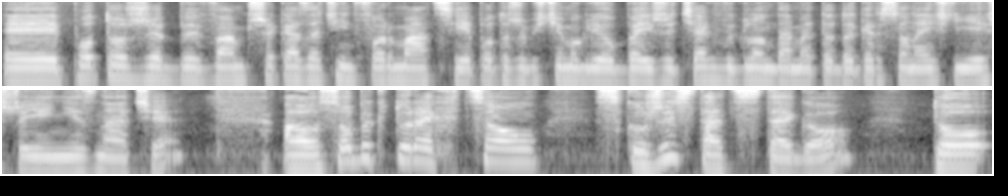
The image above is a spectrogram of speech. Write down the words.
yy, po to, żeby Wam przekazać informacje, po to, żebyście mogli obejrzeć, jak wygląda metoda Gersona, jeśli jeszcze jej nie znacie. A osoby, które chcą skorzystać z tego, to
